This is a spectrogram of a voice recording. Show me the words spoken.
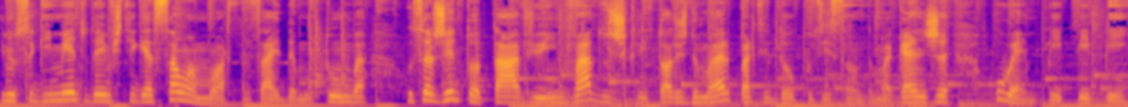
e no seguimento da investigação à morte de Zaida Mutumba, o sargento Otávio invade os escritórios do maior partido da oposição de Maganja, o MPPP.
